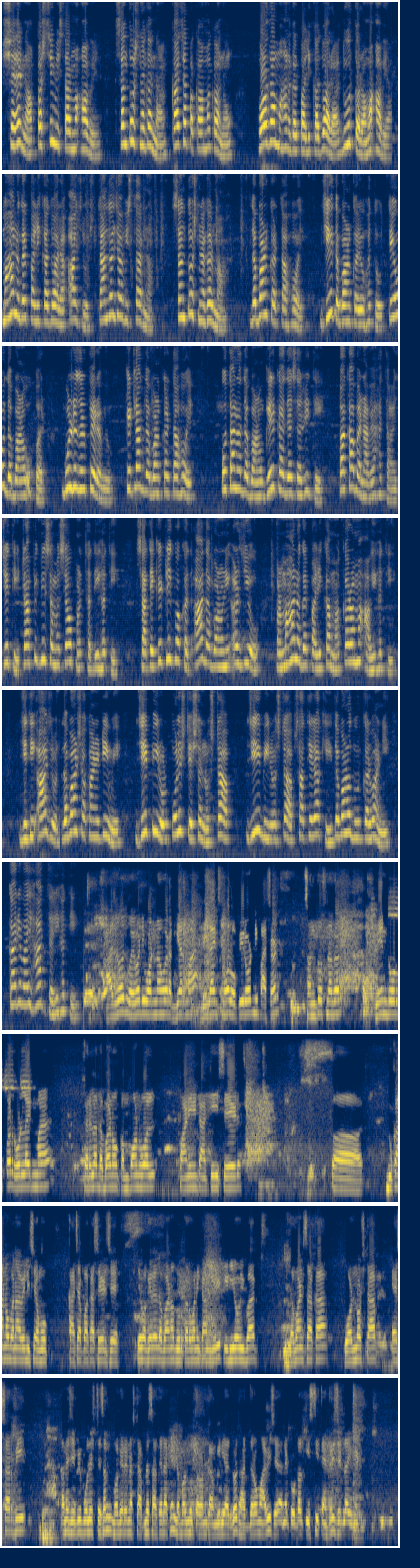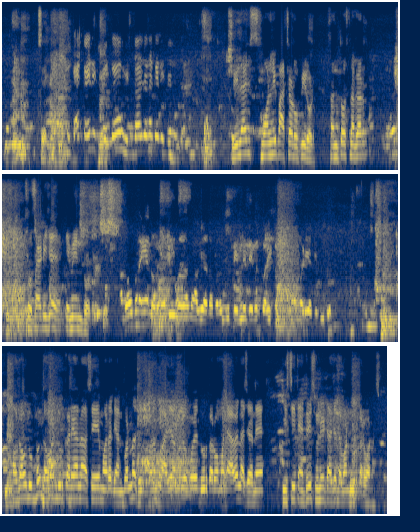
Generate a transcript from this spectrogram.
શહેરના પશ્ચિમ વિસ્તારમાં આવેલ સંતોષનગરના કાચા પકા મકાનો વડોદરા મહાનગરપાલિકા દ્વારા દૂર કરવામાં આવ્યા. મહાનગરપાલિકા દ્વારા આજરોજ તાંદલજા વિસ્તારના સંતોષનગરમાં દબાણ કરતા હોય જે દબાણ કર્યો હતો તેઓ દબાણો ઉપર બુલડોઝર ફેરવ્યો. કેટલાક દબાણ કરતા હોય પોતાના દબાણો ગેરકાયદેસર રીતે પાકા બનાવ્યા હતા, જેથી ટ્રાફિકની સમસ્યાઓ પણ થતી હતી. સાથે કેટલીક વખત આ દબાણોની અરજીઓ પણ મહાનગરપાલિકામાં કરવામાં આવી હતી, જેથી આજરોજ દબાણ શાખાની ટીમે જેપી રોડ પોલીસ સ્ટેશનનો સ્ટાફ, જીબીનો સ્ટાફ સાથે રાખી દબાણો દૂર કરવાની કાર્યવાહી હાથ ધરી હતી. આજરોજ વહીવટી વોર્ડ નંબર અગિયારમાં રિલાયન્સ મોલ ઓપી રોડની પાછળ સંતોષનગર મેઇન રોડ પર રોડ લાઇનમાં કરેલા દબાણો કમ્પાઉન્ડ વોલ પાણીની ટાંકી, શેડ દુકાનો બનાવેલી છે અમુક કાચા પાકા શેડ છે એ વગેરે દબાણો દૂર કરવાની કામગીરી ટીડીઓ વિભાગ દબાણ શાખા વોર્ડનો સ્ટાફ એસઆરપી અને જેપી પોલીસ સ્ટેશન વગેરેના સ્ટાફને સાથે રાખીને દબાણ દૂર કરવાની કામગીરી આજરોજ હાથ ધરવામાં આવી છે અને ટોટલ ત્રીસથી તેત્રીસ જેટલા યુનિટ છે. રિલાયન્સ મોલની પાછળ ઓપી રોડ સંતોષનગર સોસાયટી છે એ મેઇન રોડ અગાઉ પણ અહીંયા દબાણો દૂર કરવામાં આવ્યા હતા પરંતુ તેમને તેમજ પરિસ્થિતિ મળી હતી. અગાઉ દબાણ દૂર કરેલા હશે એ મારા ધ્યાન પર નથી પરંતુ આજે અમે લોકોએ દૂર કરવા માટે આવેલા છે અને ત્રીસથી તેત્રીસ યુનિટ આજે દબાણ દૂર કરવાના છે.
